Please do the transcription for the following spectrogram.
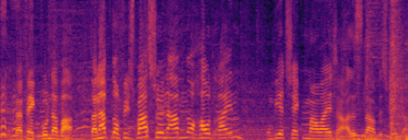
Perfekt, wunderbar. Dann habt noch viel Spaß, schönen Abend noch, haut rein und wir checken mal weiter. Alles klar, bis später.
